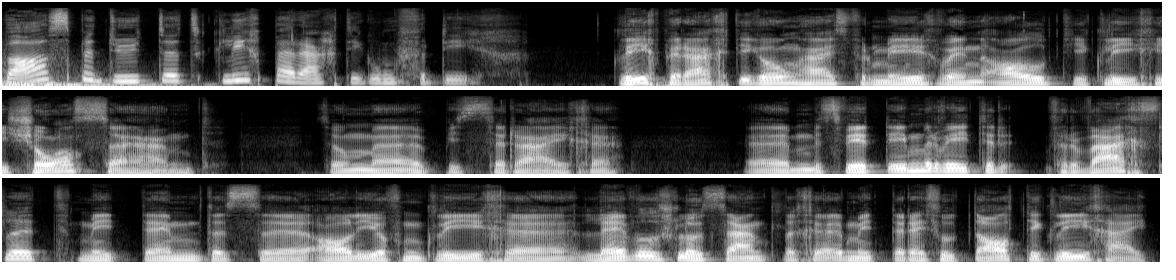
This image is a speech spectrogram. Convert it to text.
Was bedeutet Gleichberechtigung für dich? Gleichberechtigung heißt für mich, wenn alle die gleiche Chance haben, um äh, etwas zu erreichen. Ähm, es wird immer wieder verwechselt mit dem, dass äh, alle auf dem gleichen Level schlussendlich äh, mit der Resultatengleichheit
